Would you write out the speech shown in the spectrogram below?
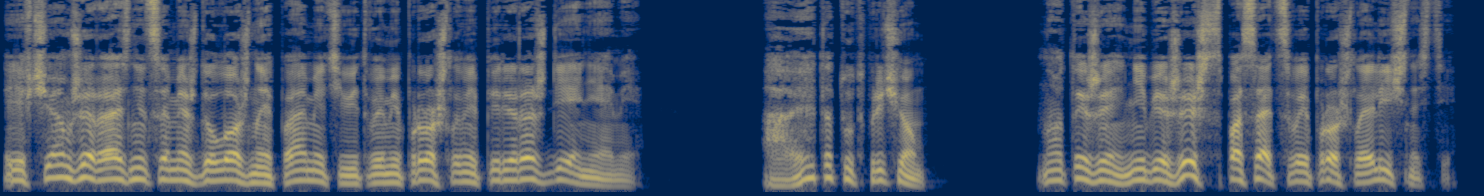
И в чем же разница между ложной памятью и твоими прошлыми перерождениями? А это тут при чем? Но ты же не бежишь спасать свои прошлые личности.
